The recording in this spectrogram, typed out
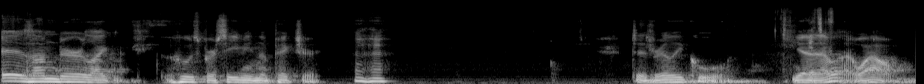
is under like who's perceiving the picture, hmm which is really cool. Yeah, that was, wow.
